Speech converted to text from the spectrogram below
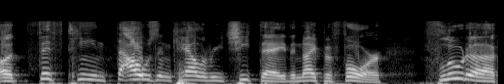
a 15,000 calorie cheat day the night before, flew to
